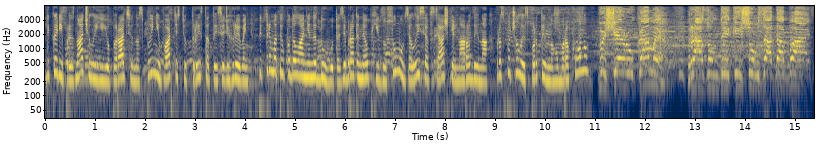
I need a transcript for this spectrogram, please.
Лікарі призначили їй операцію на спині вартістю 300 тисяч гривень. Підтримати у подоланні недугу та зібрати необхідну суму взялися вся шкільна родина. Розпочали спортивного марафону. Вище руками, разом дикий шум задавай.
